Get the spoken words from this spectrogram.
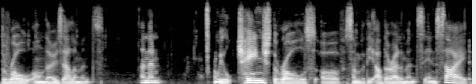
the role on those elements. And then we'll change the roles of some of the other elements inside.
